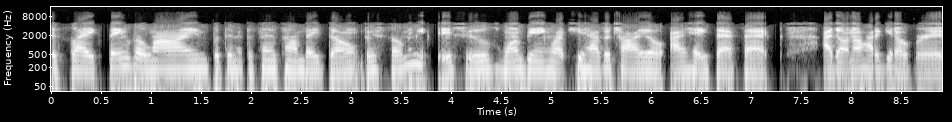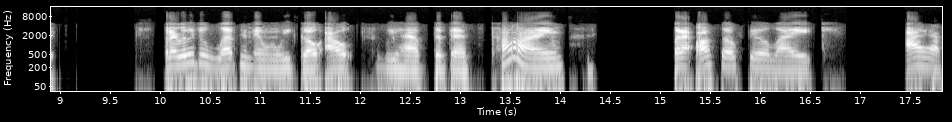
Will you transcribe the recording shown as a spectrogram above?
it's like things align, but then at the same time they don't. There's so many issues. One being like he has a child. I hate that fact. I don't know how to get over it. But I really do love him and when we go out we have the best time. But I also feel like I have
